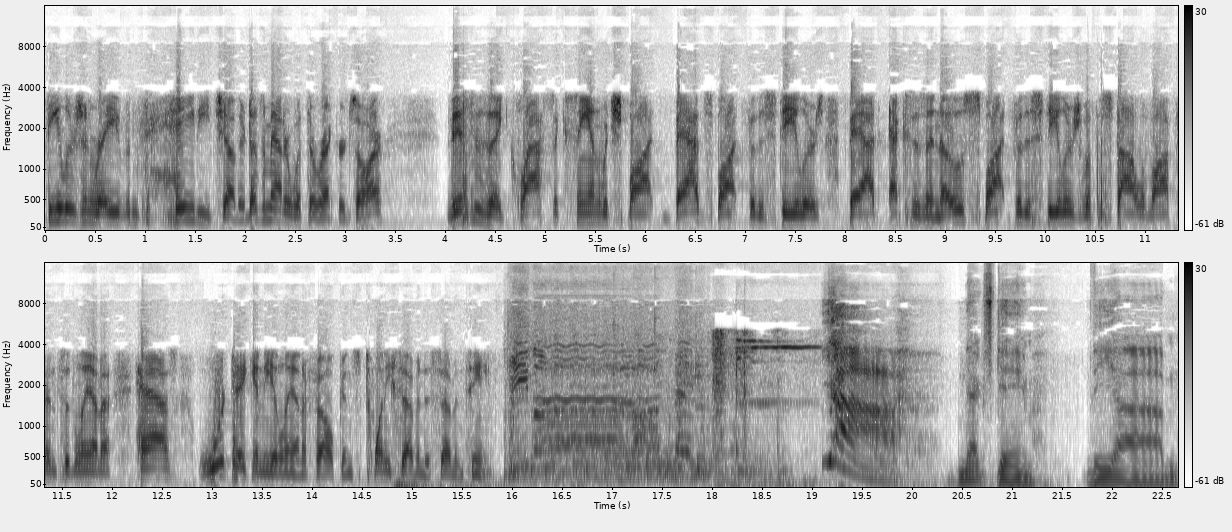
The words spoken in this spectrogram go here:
Steelers and Ravens hate each other. Doesn't matter what their records are. This is a classic sandwich spot, bad spot for the Steelers, bad X's and O's spot for the Steelers with the style of offense Atlanta has. We're taking the Atlanta Falcons 27 to 17. Yeah. Next game, the um,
